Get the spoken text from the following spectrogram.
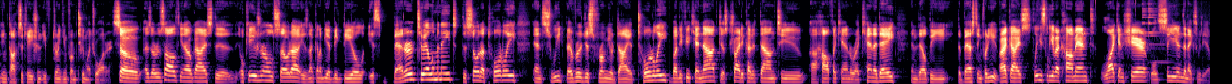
intoxication if drinking from too much water. So as a result, you know, guys, the occasional soda is not going to be a big deal. It's better to eliminate the soda totally and sweet beverages from your diet totally. But if you cannot, just try to cut it down to a half a can or a can a day and they'll be the best thing for you. Alright guys, please leave a comment, like and share. We'll see you in the next video.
